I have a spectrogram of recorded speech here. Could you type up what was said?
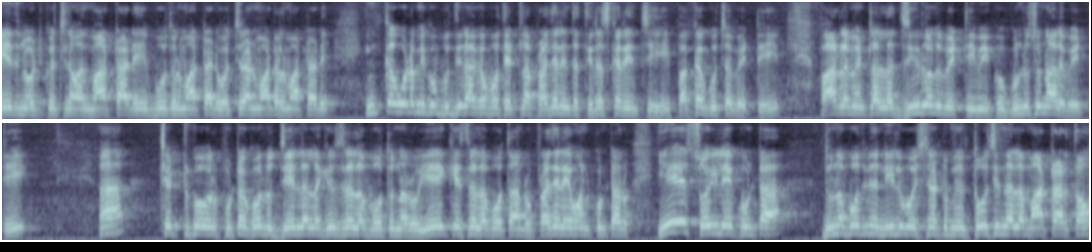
ఏది నోటికి వచ్చినా అది మాట్లాడి బూతులు మాట్లాడి వచ్చిన మాటలు మాట్లాడి ఇంకా కూడా మీకు బుద్ధి రాకపోతే ఎట్లా? ప్రజలు ఇంత తిరస్కరించి పక్క కూర్చోబెట్టి పార్లమెంట్లలో జీరోలు పెట్టి మీకు గుండు సున్నాలు పెట్టి చెట్టుకోరు పుట్టకోళ్ళు జైళ్ళల్లో కేసులలో పోతున్నారు. ఏ కేసులలో పోతున్నారు ప్రజలు ఏమనుకుంటారు? ఏ సోయి లేకుండా దున్నపోతు మీద నీళ్ళు పోసినట్టు మేము తోసిందల్లా మాట్లాడతాం.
